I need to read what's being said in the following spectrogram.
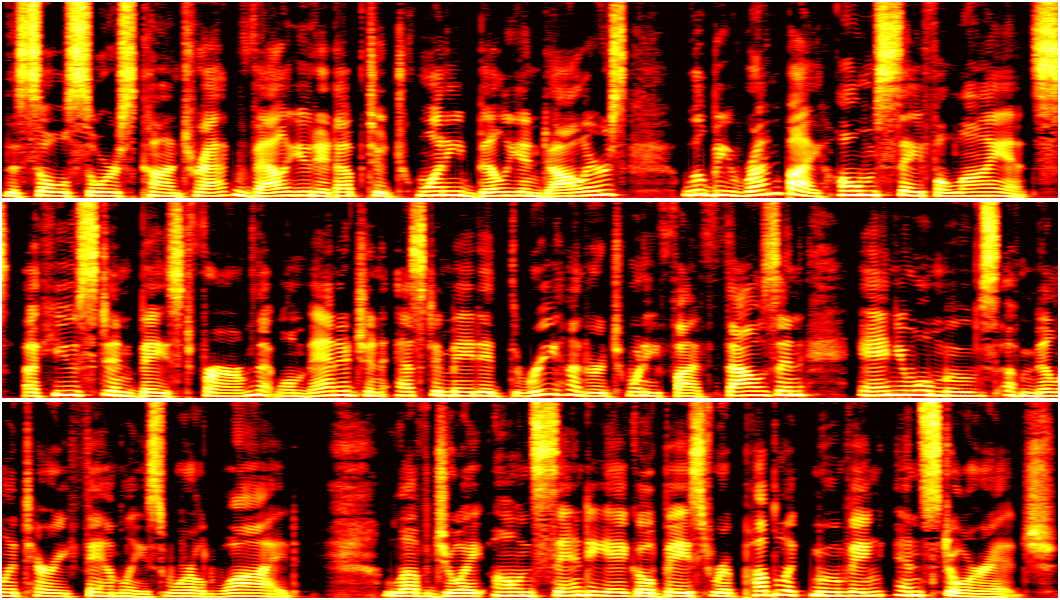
The sole source contract, valued at up to $20 billion, will be run by Home Safe Alliance, a Houston based firm that will manage an estimated 325,000 annual moves of military families worldwide. Lovejoy owns San Diego based Republic Moving and Storage.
